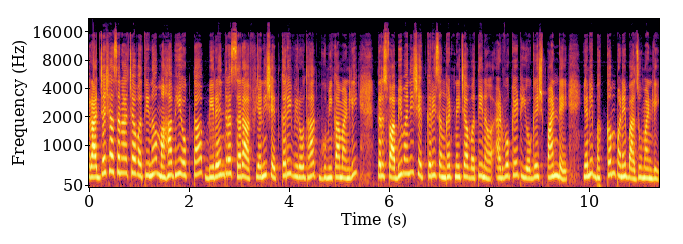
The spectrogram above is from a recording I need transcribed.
राज्य शासनाच्या वतीनं महाभियोक्ता बिरेंद्र सराफ यांनी शेतकरी विरोधात भूमिका मांडली. तर स्वाभिमानी शेतकरी संघटनेच्या वतीनं ॲडव्होकेट योगेश पांडे यांनी भक्कमपणे बाजू मांडली.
